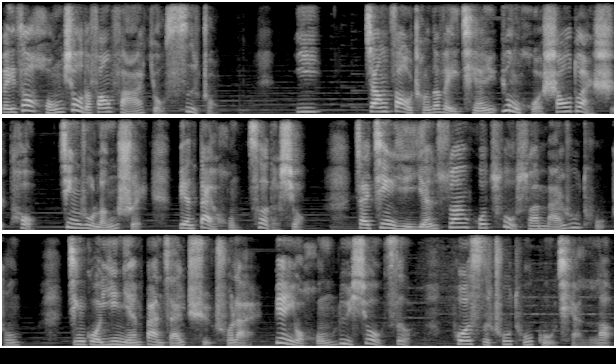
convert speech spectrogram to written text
伪造红锈的方法有四种：一、将造成的伪钱用火烧断使透，浸入冷水，便带红色的锈，再浸以盐酸或醋酸埋入土中，经过一年半载取出来，便有红绿锈色，颇似出土古钱了。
